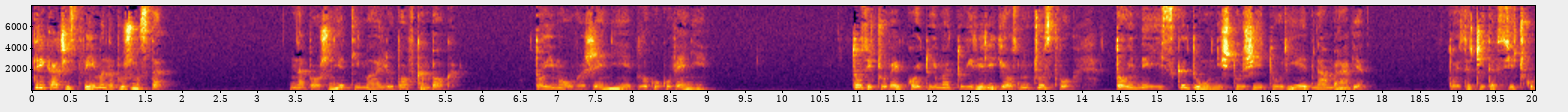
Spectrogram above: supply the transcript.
Три качества има набожността. Набожният има любов към Бога. Той има уважение, благоговение. Този човек, който има и религиозно чувство, той не иска да унищожи дори една мравя. Той зачита всичко.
